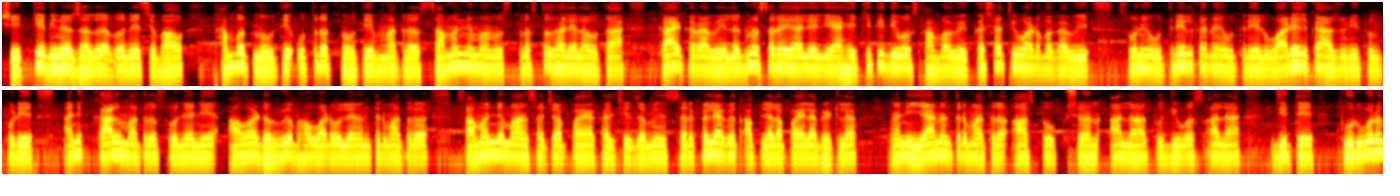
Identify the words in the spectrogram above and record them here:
शेतकरी दिवस झाल्याचे भाव थांबत नव्हते उतरत नव्हते. मात्र सामान्य माणूस त्रस्त झालेला होता. काय करावे? लग्न सरही आलेली आहे. किती दिवस थांबावे? कशाची वाट बघावी? सोने उतरेल का नाही उतरेल? वाढेल का अजून इथून पुढे? आणि काल मात्र सोन्याने आवाढव्य भाव वाढवल्यानंतर मात्र सामान्य माणसाच्या पायाखालची जमीन सरकल्यागत आपल्याला पाहायला भेटलं. आणि यानंतर मात्र आज तो क्षण आला तो दिवस आला जिथे पूर्वरत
